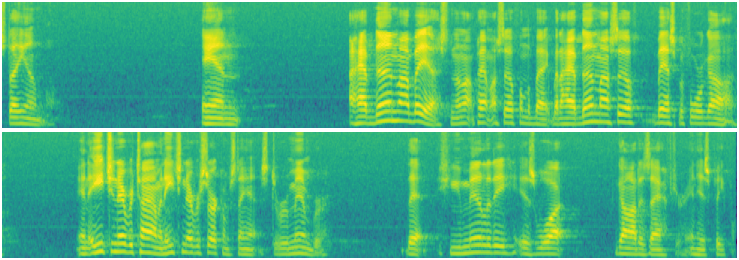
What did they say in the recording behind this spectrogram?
Stay humble. And I have done my best, and I'm not patting myself on the back, but I have done myself best before God. And each and every time, in each and every circumstance, to remember that humility is what God is after in His people.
